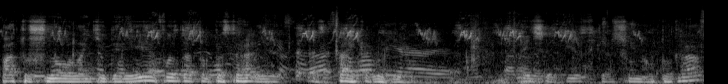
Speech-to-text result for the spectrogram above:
49 la închidere ei, a fost dată în păstrare taică lui. Aici este chiar și un autograf.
